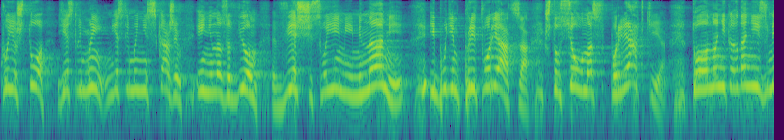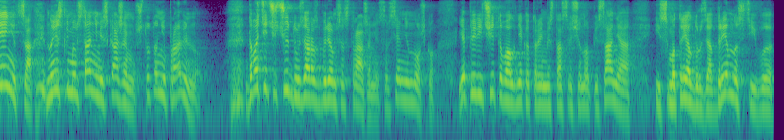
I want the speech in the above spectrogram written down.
кое-что, если мы, если мы не скажем и не назовем вещи своими именами и будем притворяться, что все у нас в порядке, то оно никогда не изменится. Но если мы встанем и скажем, что-то неправильно – Давайте чуть-чуть, друзья, разберемся с стражами, совсем немножко. Я перечитывал некоторые места Священного Писания и смотрел, друзья, в древности, в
